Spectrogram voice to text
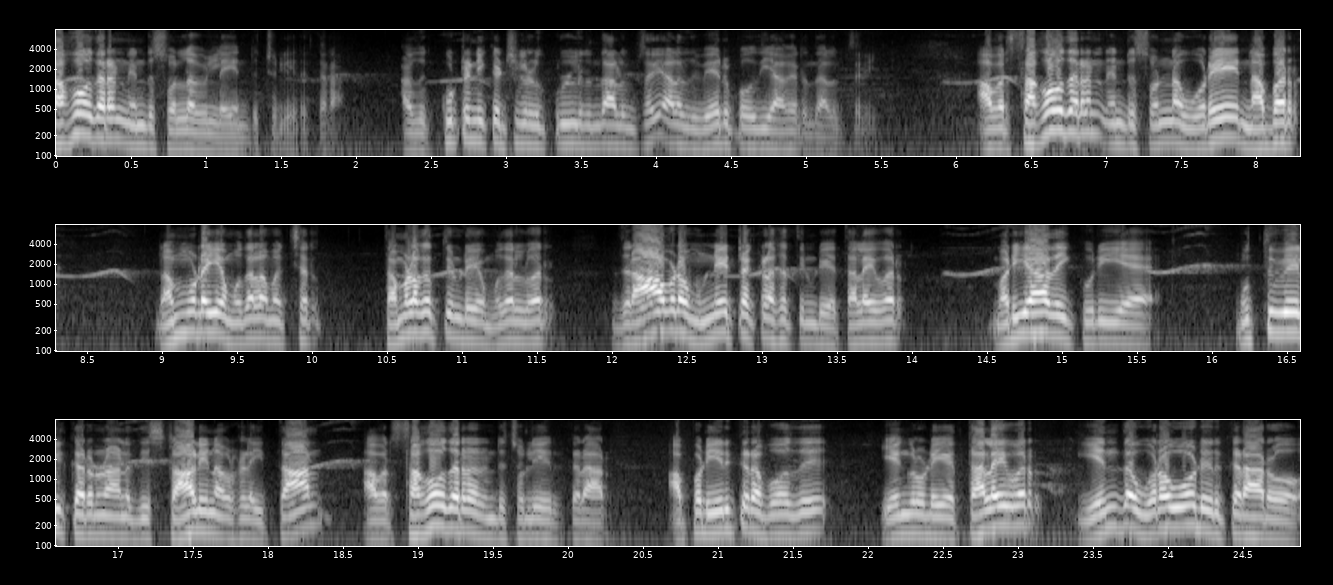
சகோதரன் என்று சொல்லவில்லை என்று சொல்லியிருக்கிறார். அது கூட்டணி கட்சிகளுக்குள் இருந்தாலும் சரி அல்லது வேறு பகுதியாக இருந்தாலும் சரி. அவர் சகோதரன் என்று சொன்ன ஒரே நபர் நம்முடைய முதலமைச்சர் தமிழகத்தினுடைய முதல்வர் திராவிட முன்னேற்றக் கழகத்தினுடைய தலைவர் மரியாதைக்குரிய முத்துவேல் கருணாநிதி ஸ்டாலின் அவர்களைத்தான் அவர் சகோதரர் என்று சொல்லியிருக்கிறார். அப்படி இருக்கிற போது எங்களுடைய தலைவர் எந்த உறவோடு இருக்கிறாரோ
